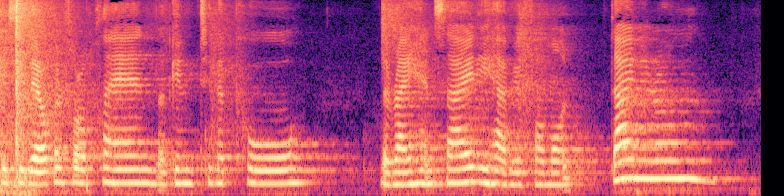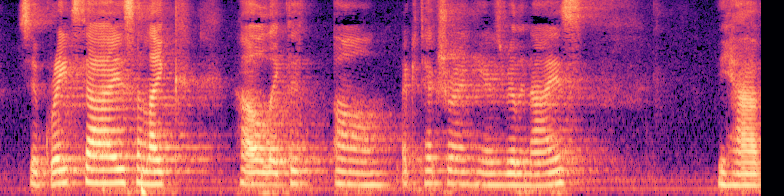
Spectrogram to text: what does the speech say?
you see the open floor plan, look into the pool. The right hand side, you have your formal dining room. It's a great size. I like how like the um, architecture in here is really nice. You have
